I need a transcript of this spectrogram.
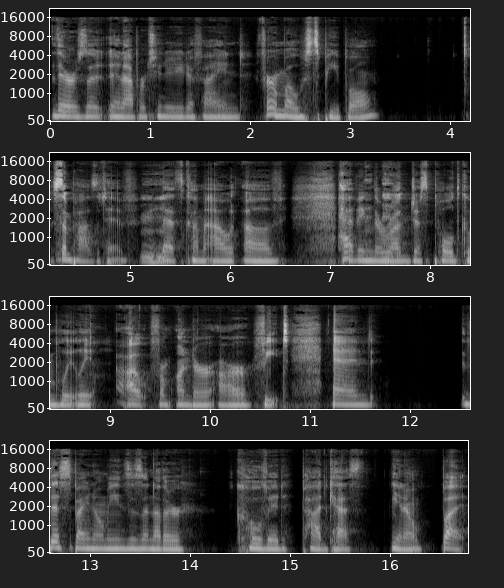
there's a, an opportunity to find for most people some positive Mhm. that's come out of having the rug just pulled completely out from under our feet. And this by no means is another COVID podcast, you know, but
